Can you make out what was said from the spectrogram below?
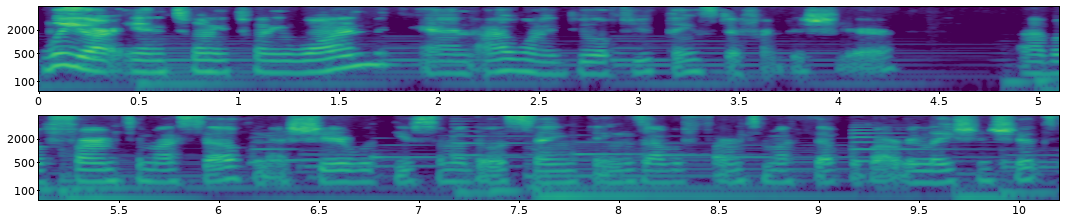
We are in 2021, and I want to do a few things different this year. I've affirmed to myself, and I share with you some of those same things I've affirmed to myself about relationships.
